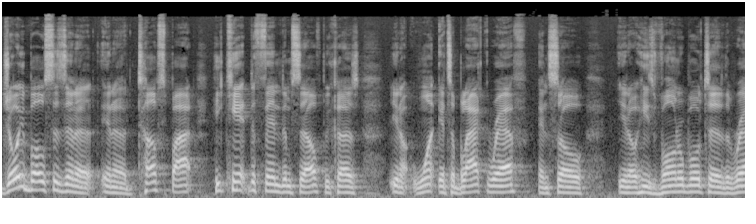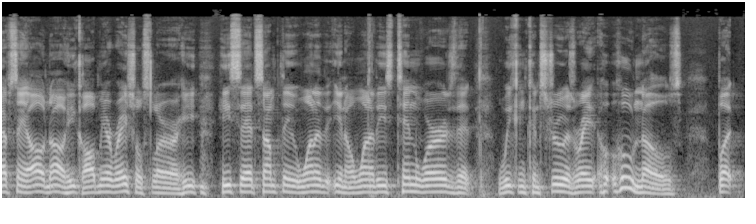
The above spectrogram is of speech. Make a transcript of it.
Joey Bosa's in a in a tough spot. He can't defend himself because you know one it's a black ref, and so you know, he's vulnerable to the ref saying, "Oh no, he called me a racial slur. He he said something one of the, you know one of these ten words that we can construe as race. Who knows?" But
